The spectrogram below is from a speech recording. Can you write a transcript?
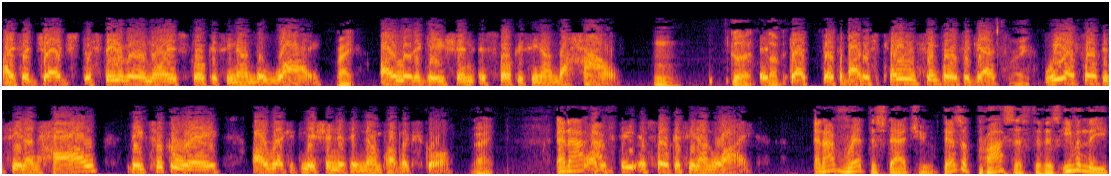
I said, Judge, the state of Illinois is focusing on the why. Right. Our litigation is focusing on the how. Hmm. Good. It's, Love it. That's, that's about as plain and simple as it gets. Right. We are focusing on how they took away our recognition as a non-public school, Right. And I, while the I've, state is focusing on why. and I've read the statute. There's a process to this. Even the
